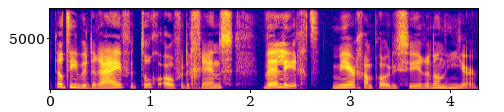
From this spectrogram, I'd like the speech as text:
dat die bedrijven toch over de grens wellicht meer gaan produceren dan hier.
